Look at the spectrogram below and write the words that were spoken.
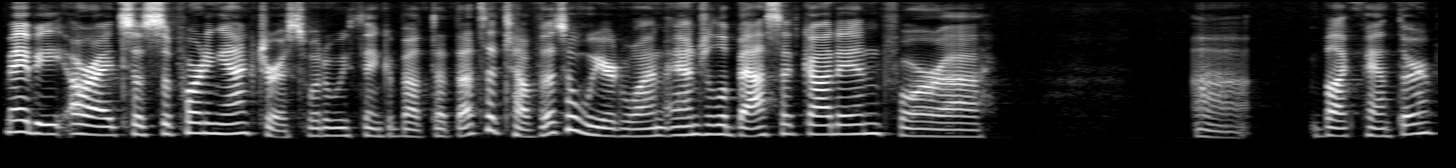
Maybe. All right. So, supporting actress. What do we think about that? That's a tough. That's a weird one. Angela Bassett got in for uh, uh, Black Panther.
